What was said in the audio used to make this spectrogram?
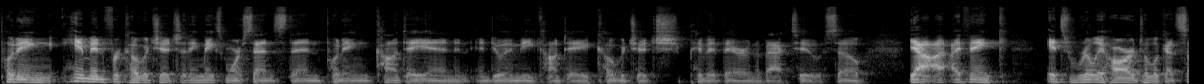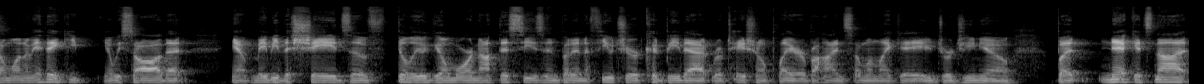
putting him in for Kovacic, I think makes more sense than putting Kante in and, and doing the Kante Kovacic pivot there in the back too. So yeah, I, I think it's really hard to look at someone. I mean, I think you, you know we saw that you know, maybe the shades of Billy Gilmour, not this season, but in a future, could be that rotational player behind someone like a Jorginho. But Nick, it's not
